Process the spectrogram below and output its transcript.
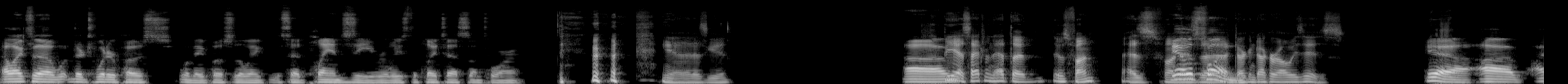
I liked uh, their Twitter posts when they posted the link that said Plan Z released the playtest on torrent. yeah, that is good. Um, But yeah, aside from that, the it was fun. As fun Yeah, as fun. Uh, Dark and Darker always is. yeah. Uh, I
